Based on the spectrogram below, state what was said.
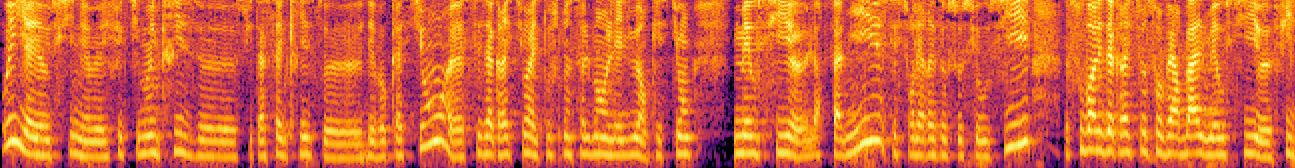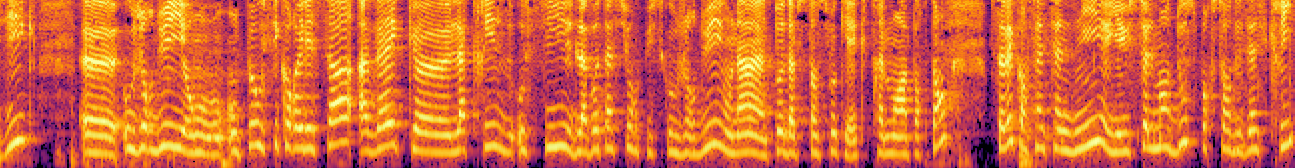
Oui, il y a aussi effectivement une crise, euh, suite à une crise euh, d'évocation. Euh, ces agressions, elles touchent non seulement l'élu en question, mais aussi euh, leur famille. C'est sur les réseaux sociaux aussi. Souvent, les agressions sont verbales, mais aussi euh, physiques. Euh, Aujourd'hui, on, on, peut aussi corréler ça avec euh, la crise aussi de la votation, puisqu'aujourd'hui, on a un taux d'abstention qui est extrêmement important. Vous savez qu'en Seine-Saint-Denis, il y a eu seulement 12% des inscrits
